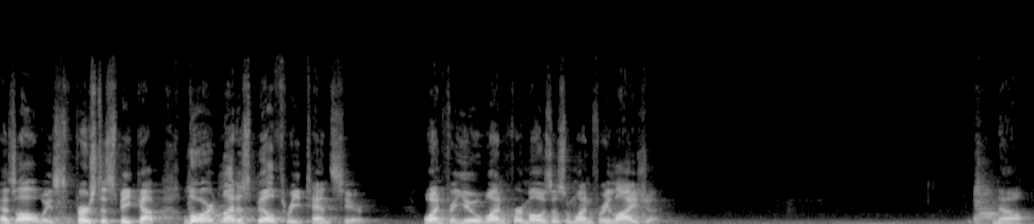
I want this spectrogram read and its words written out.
as always, first to speak up Lord, let us build three tents here one for you, one for Moses, and one for Elijah. No.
